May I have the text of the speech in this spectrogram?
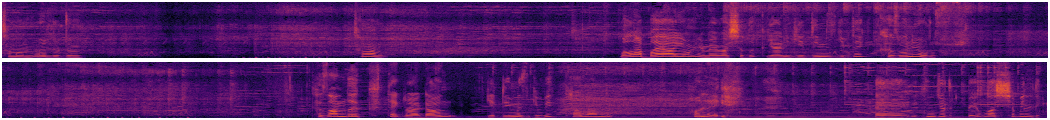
Tamam öldürdüm. Tamam. Valla bayağı iyi oynamaya başladık. Yani girdiğimiz gibi de kazanıyoruz. Kazandık. Tekrardan girdiğimiz gibi kazandık. Oley. Ee, ikinci rütbeye ulaşabildik.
